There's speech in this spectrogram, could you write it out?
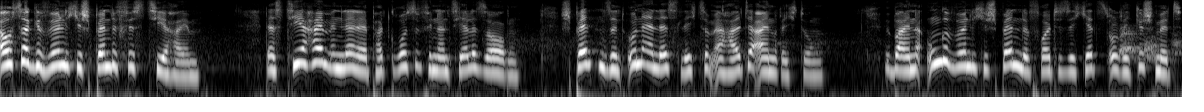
Außergewöhnliche Spende fürs Tierheim. Das Tierheim in Lennep hat große finanzielle Sorgen. Spenden sind unerlässlich zum Erhalt der Einrichtung. Über eine ungewöhnliche Spende freute sich jetzt Ulrike Schmidt,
